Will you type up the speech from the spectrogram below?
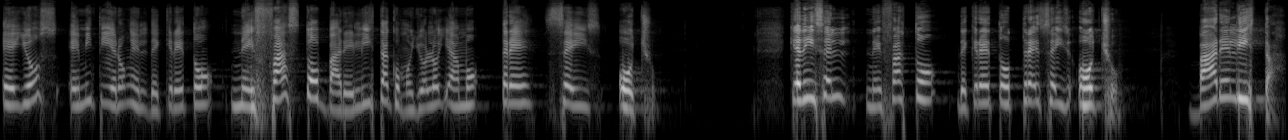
Ellos emitieron el decreto nefasto varelista, como yo lo llamo, 368. ¿Qué dice el nefasto decreto 368? Varelista,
